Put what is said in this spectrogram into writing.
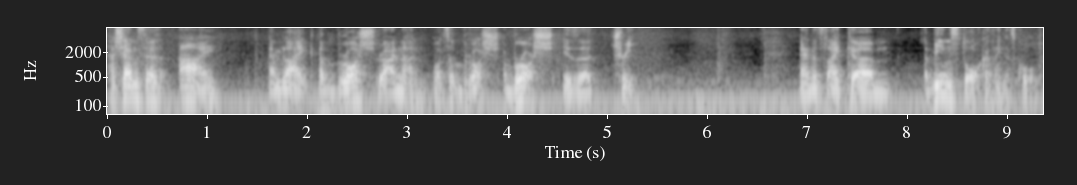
Hashem says, I am like a brosh ra'anan. What's a brosh? A brosh is a tree. And it's like um, a beanstalk, I think it's called.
